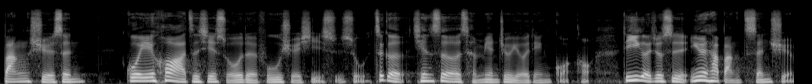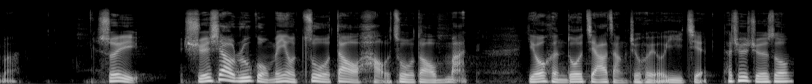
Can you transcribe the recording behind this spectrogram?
帮学生规划这些所谓的服务学习时数？这个牵涉的层面就有点广哈。第一个就是因为它绑升学嘛，所以。学校如果没有做到好，做到满，有很多家长就会有意见，他就会觉得说：“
